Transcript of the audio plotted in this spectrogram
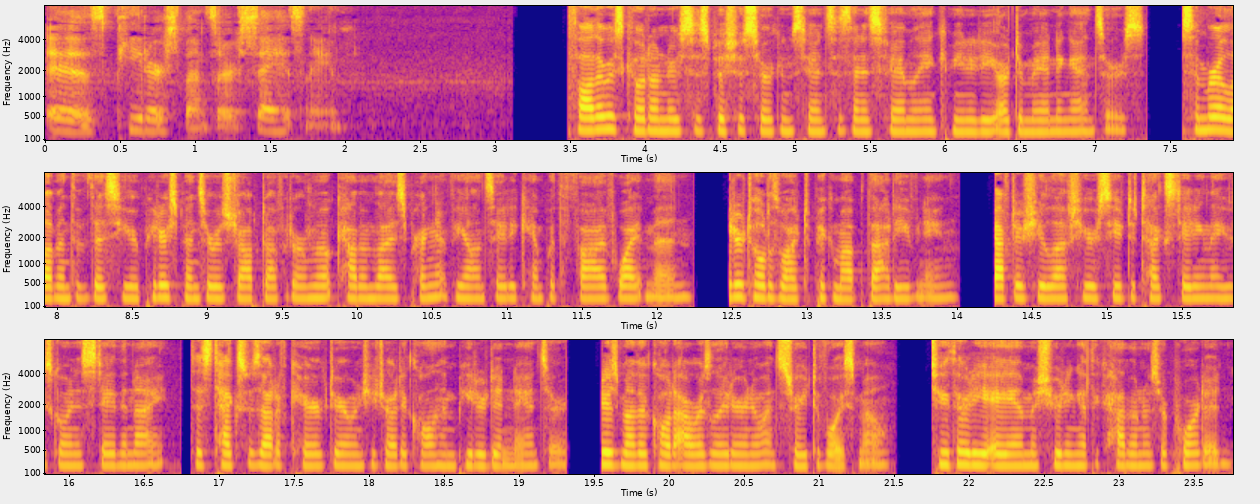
is Peter Spencer. Say his name. The father was killed under suspicious circumstances and his family and community are demanding answers. December 11th of this year, Peter Spencer was dropped off at a remote cabin by his pregnant fiancee to camp with five white men. Peter told his wife to pick him up that evening. After she left, he received a text stating that he was going to stay the night. This text was out of character. When she tried to call him, Peter didn't answer. Peter's mother called hours later and it went straight to voicemail. 2:30 a.m. a shooting at the cabin was reported.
